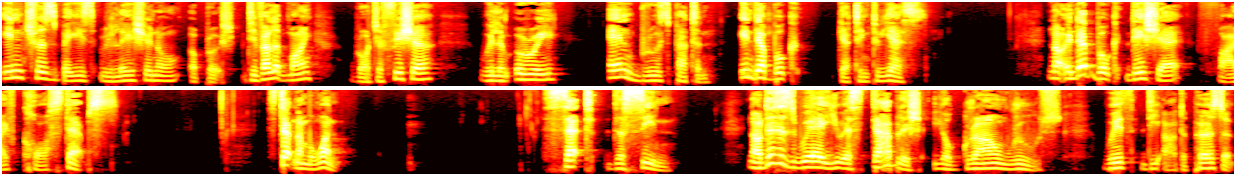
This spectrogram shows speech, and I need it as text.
interest based relational approach developed by Roger Fisher, William Ury, and Bruce Patton in their book Getting to Yes. Now, in that book, they share five core steps. Step number one set the scene. Now, this is where you establish your ground rules with the other person.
